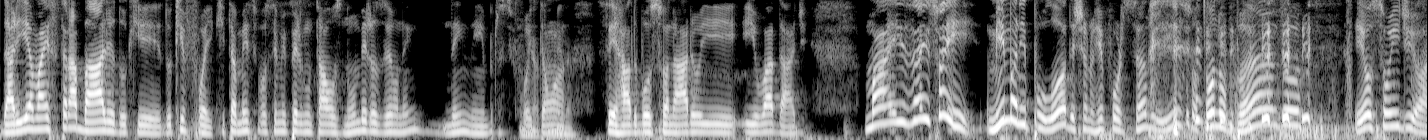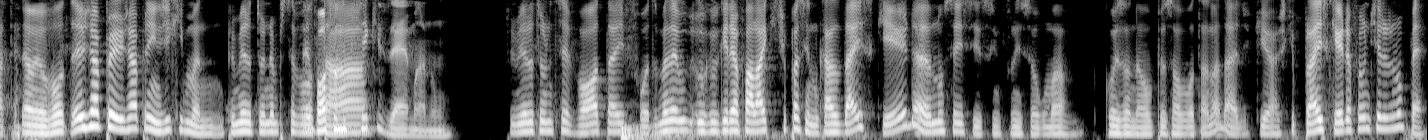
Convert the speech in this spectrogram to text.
daria mais trabalho do que, do que foi. Que também, se você me perguntar os números, eu nem, nem lembro se foi Eu tão também não. cerrado o Bolsonaro e, e o Haddad. Mas é isso aí. Me manipulou, deixando, reforçando isso. Eu tô no bando. Eu sou um idiota. Não, eu vou. Eu já, já aprendi que, mano, no primeiro turno é pra você, Você votar. vota no que você quiser, mano. Primeiro turno você vota e foda-se. Mas eu- o que eu queria falar é que, tipo assim, no caso da esquerda, eu não sei se isso influenciou alguma coisa ou não o pessoal votar no Haddad. Que eu acho que pra esquerda foi um tiro no pé.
